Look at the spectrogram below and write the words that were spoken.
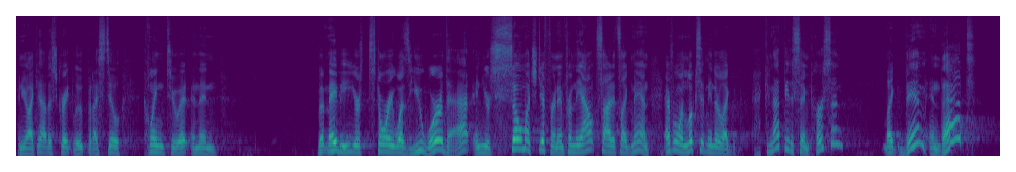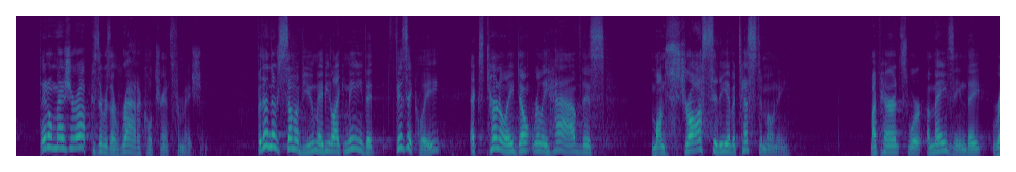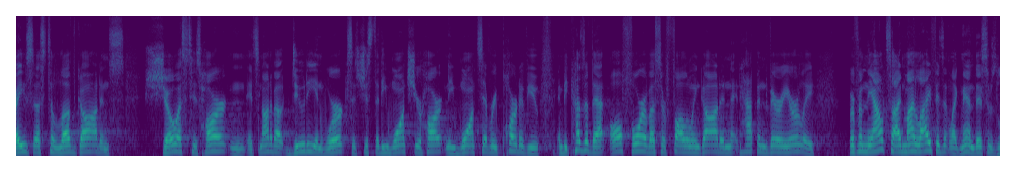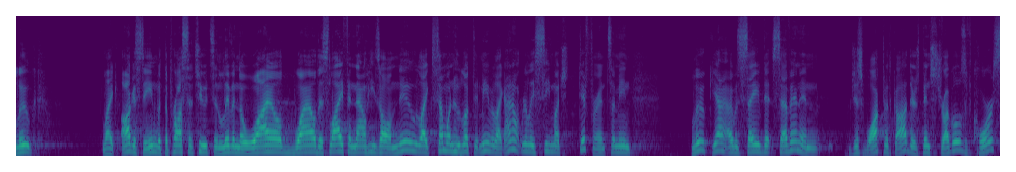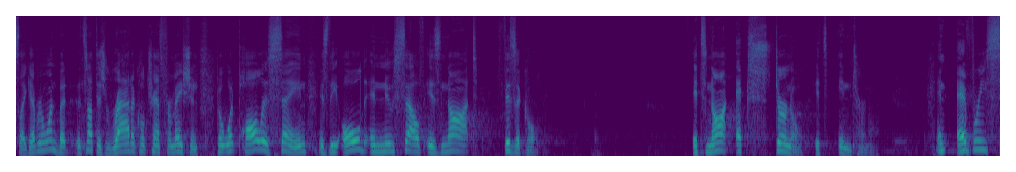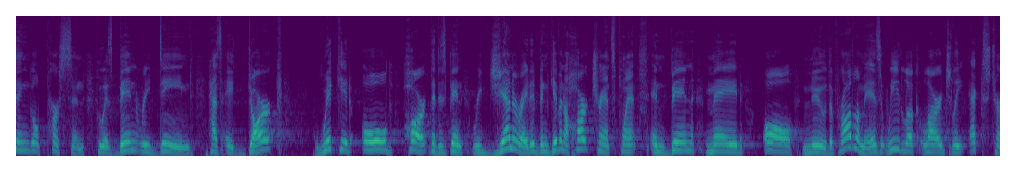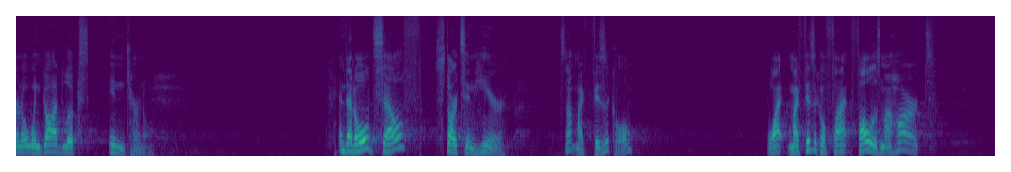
And you're like, yeah, that's great, Luke, but I still cling to it. And then, but maybe your story was you were that and you're so much different. And from the outside, it's like, man, everyone looks at me and they're like, can that be the same person? Like them and that? They don't measure up because there was a radical transformation. But then there's some of you, maybe like me, that physically, externally, don't really have this monstrosity of a testimony. My parents were amazing. They raised us to love God and show us his heart. And it's not about duty and works, it's just that he wants your heart and he wants every part of you. And because of that, all four of us are following God, and it happened very early. But from the outside, my life isn't like, man, this was Luke, like Augustine with the prostitutes and living the wild, wildest life, and now he's all new. Like someone who looked at me were like, I don't really see much difference. I mean, Luke, yeah, I was saved at seven, and just walked with God. There's been struggles, of course, like everyone, but it's not this radical transformation. But what Paul is saying is the old and new self is not physical, it's not external, it's internal. And every single person who has been redeemed has a dark, wicked old heart that has been regenerated, been given a heart transplant, and been made all new. The problem is we look largely external when God looks internal. And that old self starts in here. It's not my physical. Why, my physical fi- follows my heart.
